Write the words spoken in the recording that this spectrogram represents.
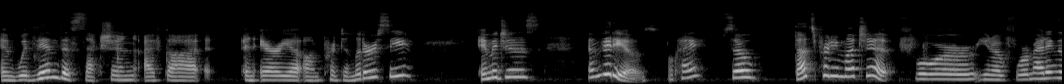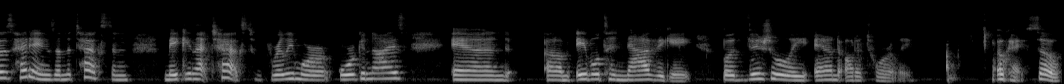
and within this section, I've got an area on print and literacy, images, and videos, okay? So that's pretty much it for, you know, formatting those headings and the text and making that text really more organized and um, able to navigate both visually and auditorily. Okay, so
